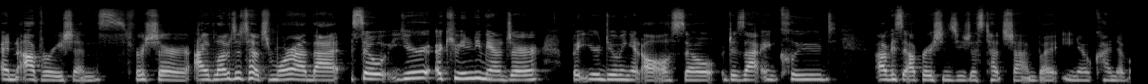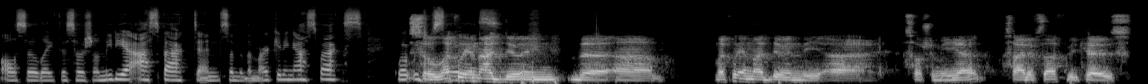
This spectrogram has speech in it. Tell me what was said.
and operations for sure. I'd love to touch more on that. So you're a community manager but you're doing it all so does that include obviously operations you just touched on but you know kind of also like the social media aspect and some of the marketing aspects what so luckily, I'm not doing the. Um, luckily, I'm not doing the uh, social media side of stuff because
